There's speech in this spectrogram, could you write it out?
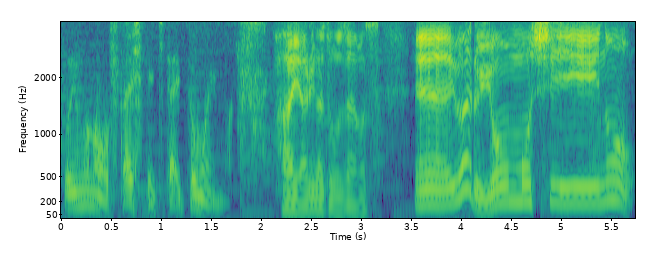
そういうものをお伝えしていきたいと思います。はいありがとうございます。えー、いわゆる4模試の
